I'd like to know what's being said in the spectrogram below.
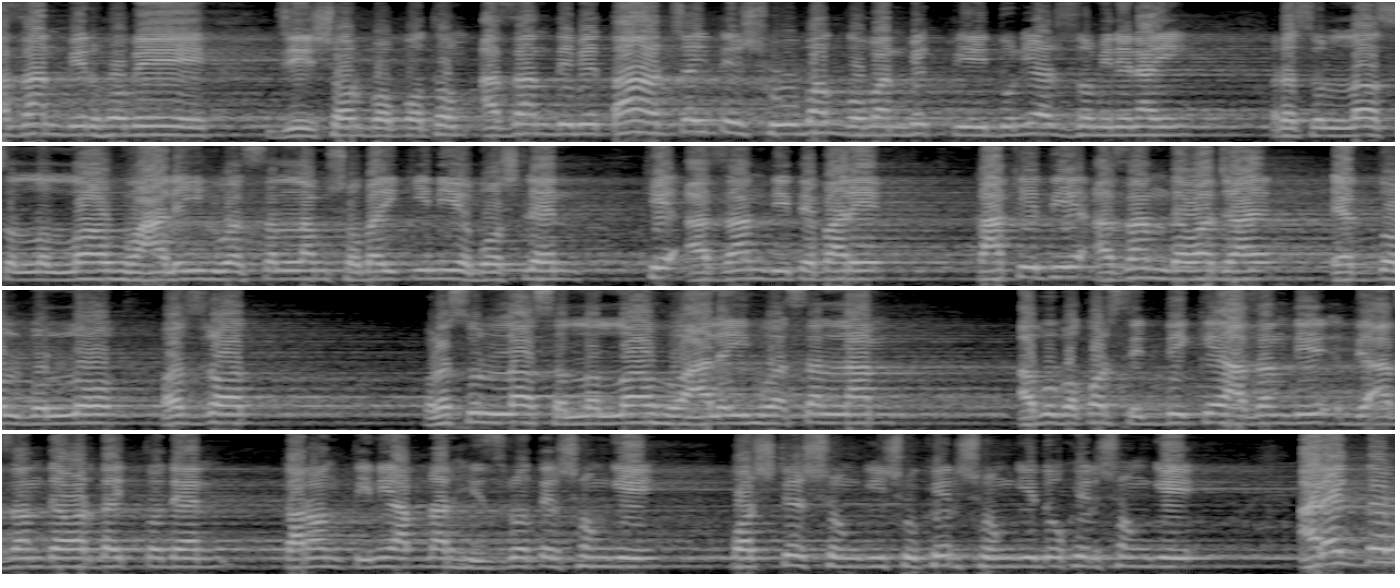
আজান বের হবে। যে সর্বপ্রথম আজান দেবে, তার চাইতে সৌভাগ্যবান ব্যক্তি এই দুনিয়ার জমিনে নাই। রসুল্লাহ সাল্লাহ আলী ওয়াসাল্লাম সবাইকে নিয়ে বসলেন, কে আজান দিতে পারে, কাকে দিয়ে আজান দেওয়া যায়? একদল বলল হজরত রসুল্লাহ সাল্লাহ আলাইহি ওয়াসাল্লাম আবু বকর সিদ্দিককে আজান দিয়ে আজান দেওয়ার দায়িত্ব দেন। কারণ তিনি আপনার হিজরতের সঙ্গী, কষ্টের সঙ্গী, সুখের সঙ্গী, দুঃখের সঙ্গী। আরেক দল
